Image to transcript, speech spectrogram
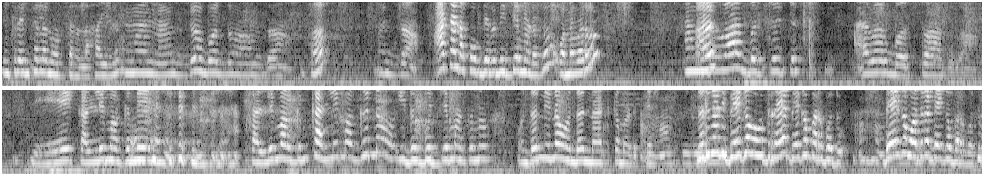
ನಿಮ್ಮ ಫ್ರೆಂಡ್ಸ್ ಎಲ್ಲ ನೋಡ್ತಾರಲ್ಲ? ಹಾಯ್ ಹೇಳು. ಹಾಂ? ಆಟ ಆಡಕ್ಕೆ ಹೋಗ್ದಿರೋ ನಿದ್ದೆ ಮಾಡೋದು? ಒನ್ ಅವರು ಏ ಕಳ್ಳಿ ಮಗನೇ. ಕಳ್ಳಿ ಮಗನ್ ಕಳ್ಳಿ ಮಗನು. ಇದು ಬುಜ್ಜೆ ಮಗನು. ಒಂದೊಂದ್ ದಿನ ಒಂದೊಂದು ನಾಟಕ ಮಾಡುತ್ತೆ. ನಡಿ ನಡಿ ಬೇಗ ಹೋದ್ರೆ ಬೇಗ ಬರ್ಬೋದು. ಬೇಗ ಹೋದ್ರೆ ಬೇಗ ಬರ್ಬೋದು.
